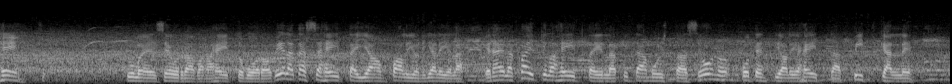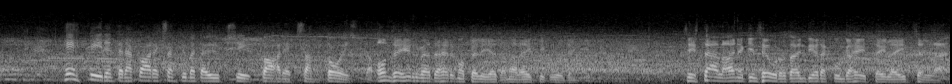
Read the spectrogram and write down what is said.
Heht tulee seuraavana heittovuoroon. Vielä tässä heittäjiä on paljon jäljellä. Ja näillä kaikilla heittäjillä pitää muistaa, se on potentiaalia heittää pitkälle. Heht viidentenä 81-18. On se hirveätä hermopeliä tämä leikki kuitenkin. Siis täällä ainakin seurata, en tiedä kuinka heittäjillä itsellään.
